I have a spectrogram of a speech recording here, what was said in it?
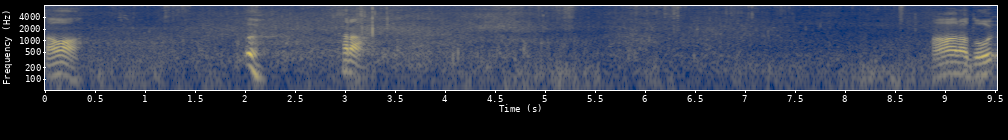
나와. 으, 살아 아나 너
